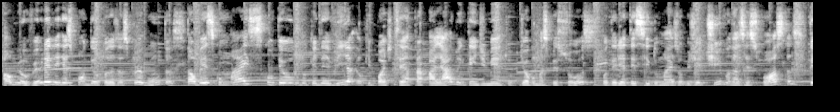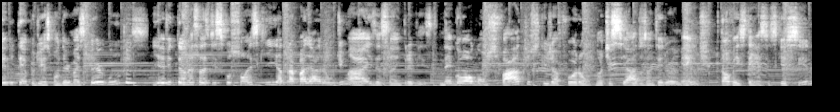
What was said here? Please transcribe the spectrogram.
ao meu ver, ele respondeu todas as perguntas, talvez com mais conteúdo do que devia, o que pode ter atrapalhado o entendimento de algumas pessoas poderia ter sido mais objetivo nas respostas, tendo tempo de responder mais perguntas e evitando essas discussões que atrapalharam demais essa entrevista. Negou alguns fatos que já foram noticiados anteriormente, talvez tenha se esquecido,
